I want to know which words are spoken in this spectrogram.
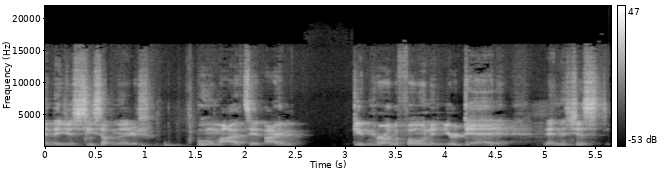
And they just see something that just boom, that's it. I'm getting her on the phone and you're dead. And it's just.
